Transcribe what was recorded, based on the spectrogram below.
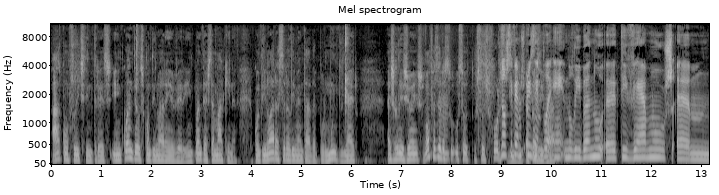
Há conflitos de interesses e enquanto eles continuarem a haver, enquanto esta máquina continuar a ser alimentada por muito dinheiro, as religiões vão fazer hum. o, seu, o seu esforço. Nós tivemos, por exemplo, em, no Líbano, uh, tivemos um,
